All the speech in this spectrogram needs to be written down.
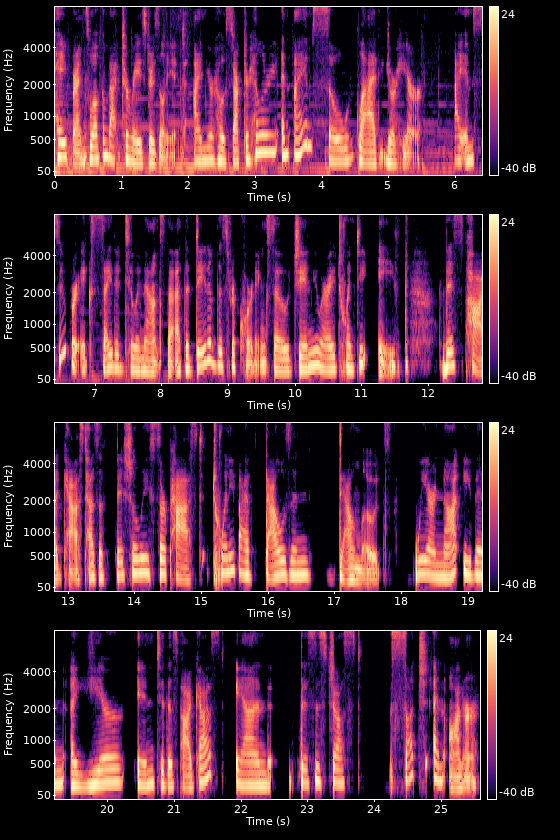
Hey, friends, welcome back to Raised Resilient. I'm your host, Dr. Hillary, and I am so glad you're here. I am super excited to announce that at the date of this recording, so January 28th, this podcast has officially surpassed 25,000 downloads. We are not even a year into this podcast, and this is just such an honor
